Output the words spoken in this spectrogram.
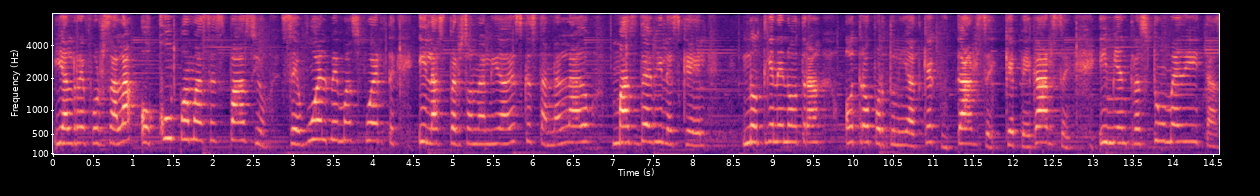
Y al reforzarla ocupa más espacio, se vuelve más fuerte y las personalidades que están al lado más débiles que él no tienen otra otra oportunidad que ocultarse, que pegarse. Y mientras tú meditas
